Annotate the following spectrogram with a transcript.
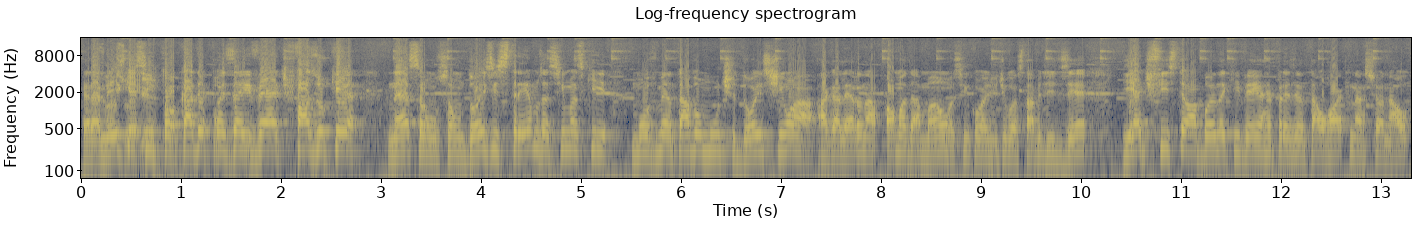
Era meio que assim, tocar depois da Ivete, faz o quê? Né? São, são dois extremos, assim, mas que movimentavam multidões, tinham a, a galera na palma da mão, assim como a gente gostava de dizer, e é difícil ter uma banda que venha representar o rock nacional,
